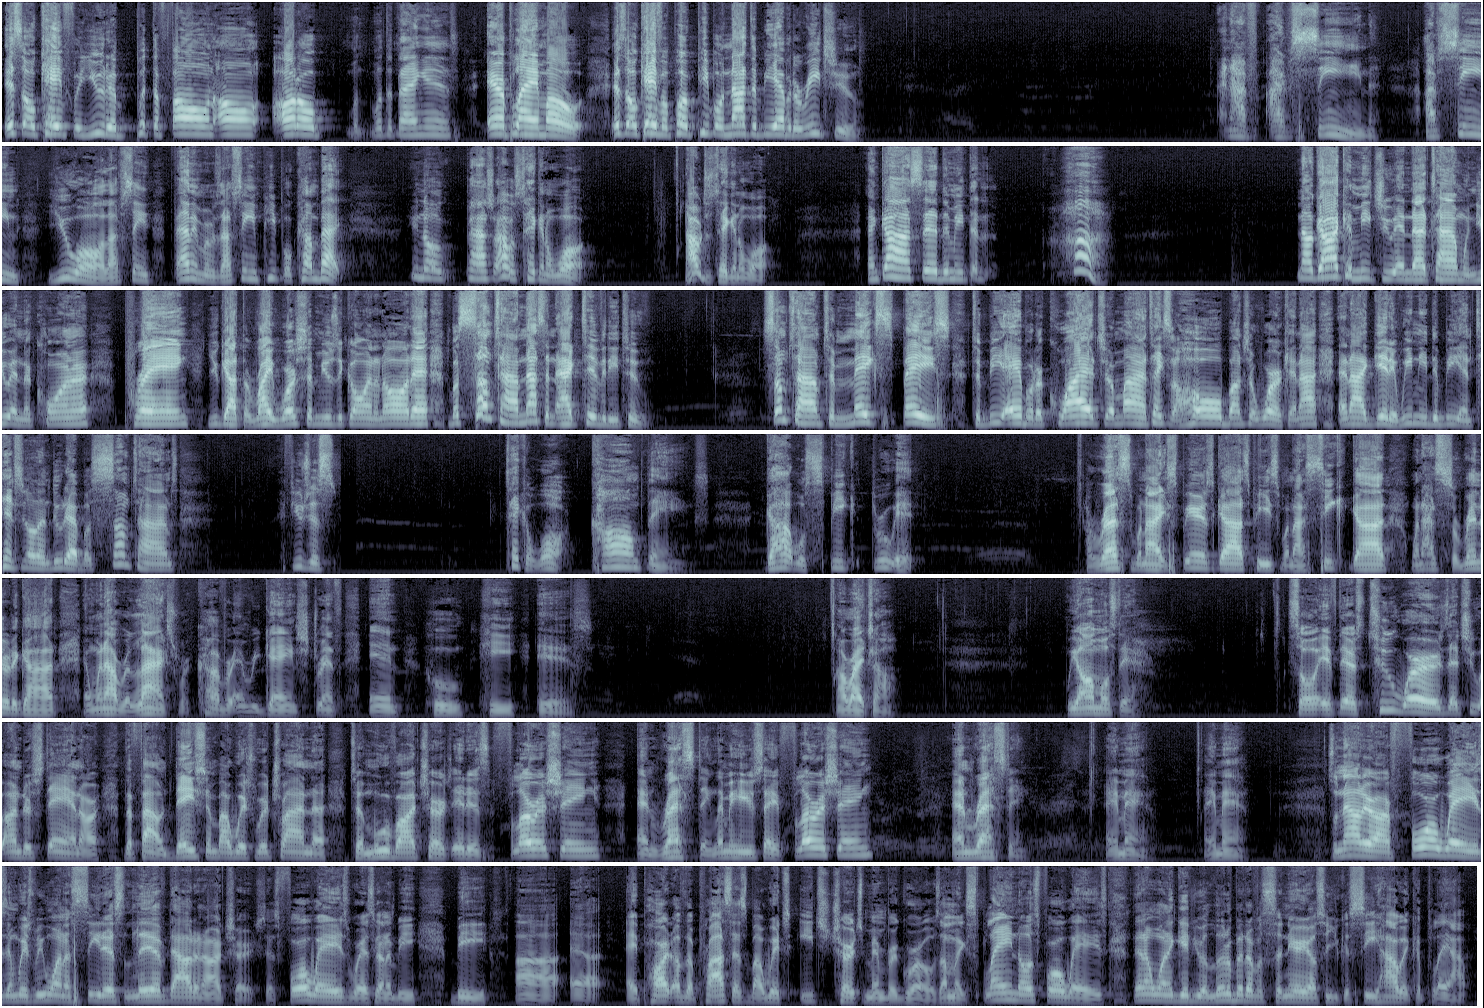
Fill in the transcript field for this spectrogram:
It's okay for you to put the phone on auto, what the thing is? Airplane mode. It's okay for people not to be able to reach you. And I've, I've seen, I've seen you all, I've seen family members, I've seen people come back. You know, Pastor, I was taking a walk. I was just taking a walk. And God said to me, that, huh. Now, God can meet you in that time when you're in the corner praying, you got the right worship music on and all that. But sometimes that's an activity too. Sometimes to make space to be able to quiet your mind takes a whole bunch of work. And I and I get it. We need to be intentional and do that. But sometimes if you just take a walk, calm things, God will speak through it. I rest when I experience God's peace, when I seek God, when I surrender to God, and when I relax, recover, and regain strength in who He is. All right, y'all. We almost there. So if there's two words that you understand are the foundation by which we're trying to, to move our church, it is flourishing and resting. Let me hear you say flourishing and resting. Amen. Amen. So now there are four ways in which we want to see this lived out in our church. There's four ways where it's going to be, be uh, uh, a part of the process by which each church member grows. I'm going to explain those four ways. Then I want to give you a little bit of a scenario so you can see how it could play out.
